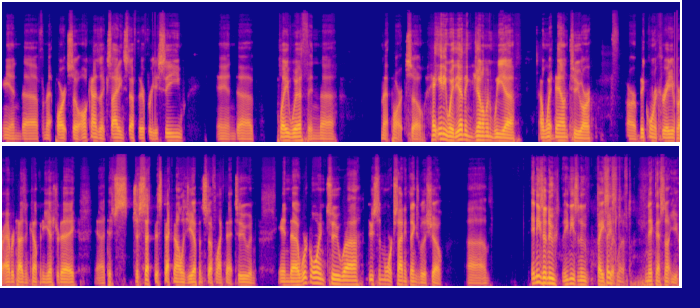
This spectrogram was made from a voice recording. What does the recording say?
and uh, from that part. So all kinds of exciting stuff there for you to see and uh, play with and uh, that part. So hey, anyway, the other thing, gentlemen, we uh, I went down to our our Big Corner Creative, our advertising company, yesterday uh, to s- just set this technology up and stuff like that too, and and uh, we're going to uh, do some more exciting things with the show. Um, it needs a new. He needs a new facelift. Facelift. Nick, that's not you.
